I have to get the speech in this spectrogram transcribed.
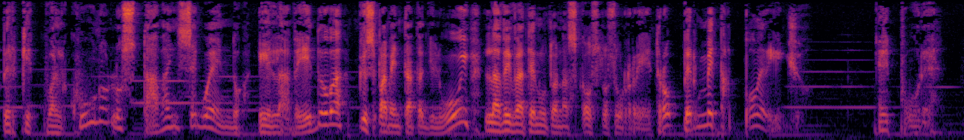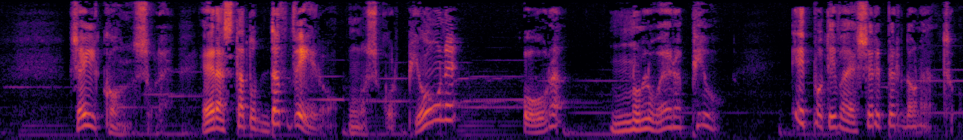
perché qualcuno lo stava inseguendo e la vedova, più spaventata di lui, l'aveva tenuto nascosto sul retro per metà pomeriggio. Eppure, se il console era stato davvero uno scorpione, ora non lo era più e poteva essere perdonato.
